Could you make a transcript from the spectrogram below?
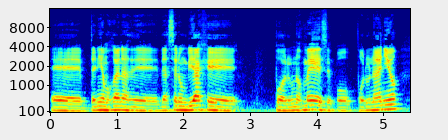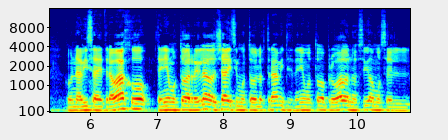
Eh, teníamos ganas de, de, hacer un viaje por unos meses, por, por un año, con una visa de trabajo. Teníamos todo arreglado ya, hicimos todos los trámites, teníamos todo aprobado. Nos íbamos el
